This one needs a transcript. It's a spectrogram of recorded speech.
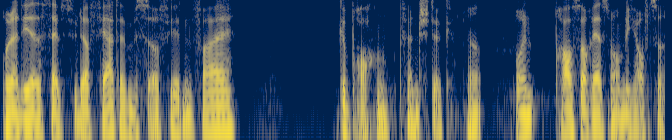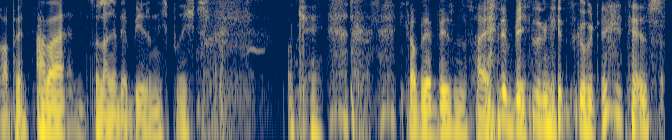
oder dir das selbst widerfährt, dann bist du auf jeden Fall gebrochen für ein Stück. Ja. Und brauchst auch erstmal, um dich aufzurappeln. Aber Solange der Besen nicht bricht. Okay. Ich glaube, der Besen ist heil. Dem Besen geht's gut. Der ist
